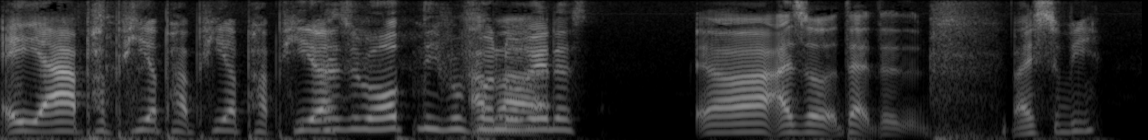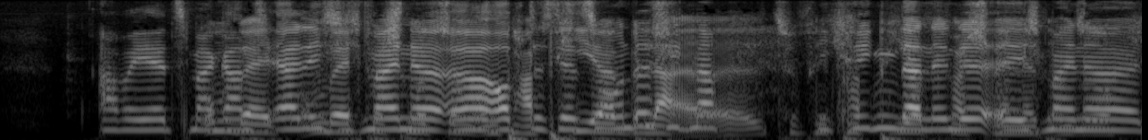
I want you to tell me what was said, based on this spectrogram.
ey, ja, Papier, Papier, Ich Papier. weiß überhaupt nicht, wovon du aber redest. Ja, also, da, da, weißt du wie? Aber jetzt mal Umwelt- ganz ehrlich, ich meine, äh, ob das jetzt Papier, einen Unterschied macht. äh, Die kriegen Papier dann in der, ich meine,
